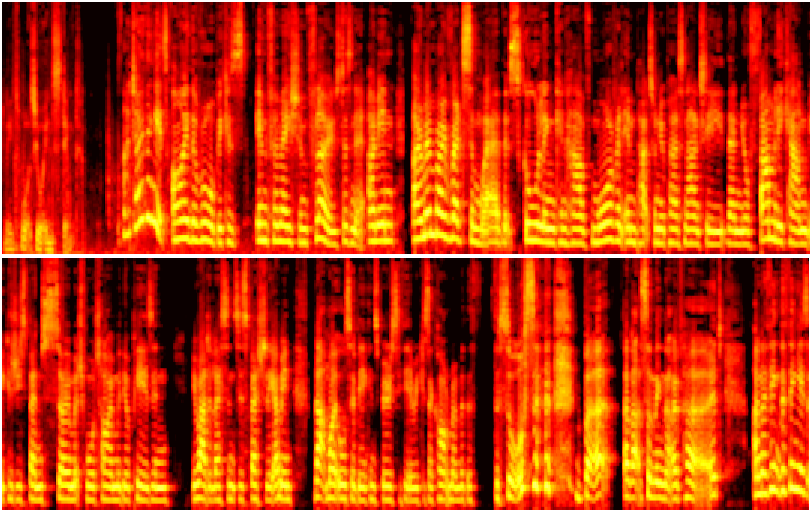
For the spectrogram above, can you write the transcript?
At least, What's your instinct? I don't think it's either or because information flows, doesn't it? I mean, I remember I read somewhere that schooling can have more of an impact on your personality than your family can because you spend so much more time with your peers in your adolescence, especially. I mean, that might also be a conspiracy theory because I can't remember the, the source, but that's something that I've heard. And I think the thing is,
